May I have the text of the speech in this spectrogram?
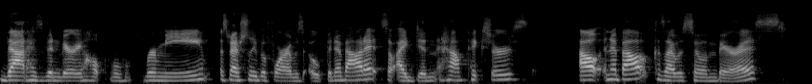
that has been very helpful for me, especially before I was open about it. So I didn't have pictures out and about because I was so embarrassed.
